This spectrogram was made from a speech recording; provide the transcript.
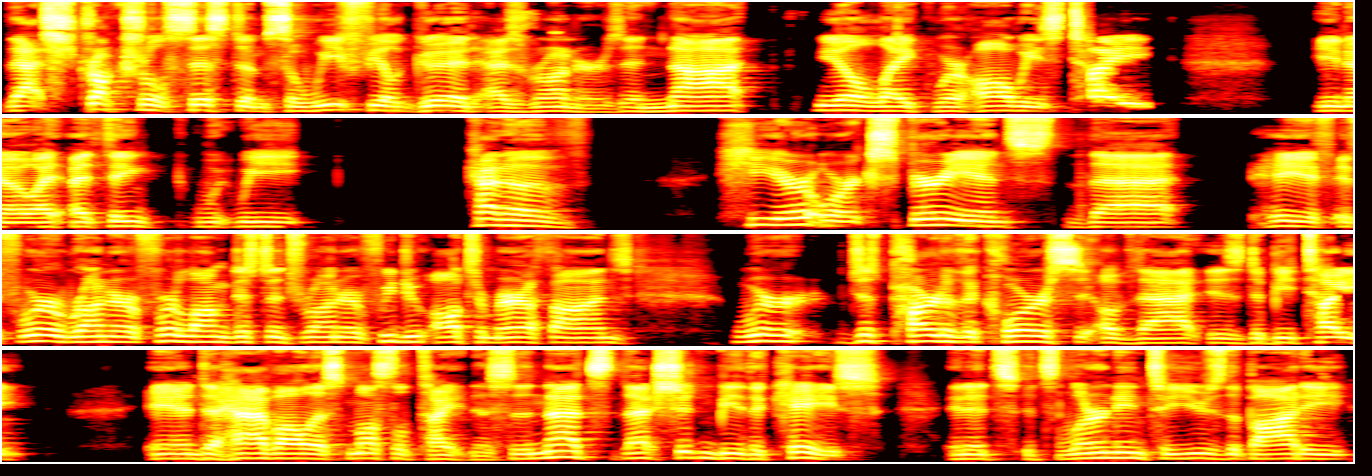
that structural system so we feel good as runners and not feel like we're always tight. You know, I, I think we, we kind of hear or experience that hey, if, if we're a runner, if we're a long distance runner, if we do ultra marathons, we're just part of the course of that is to be tight and to have all this muscle tightness. And that's that shouldn't be the case. And it's it's learning to use the body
